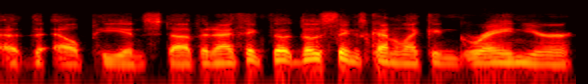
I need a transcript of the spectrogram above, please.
uh, the LP and stuff. And I think th- those things kind of like ingrain your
